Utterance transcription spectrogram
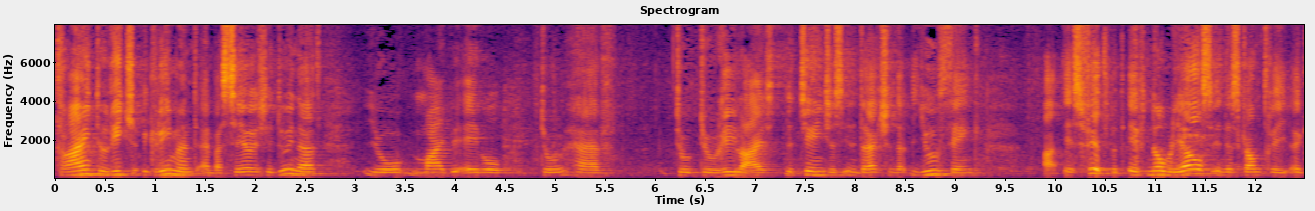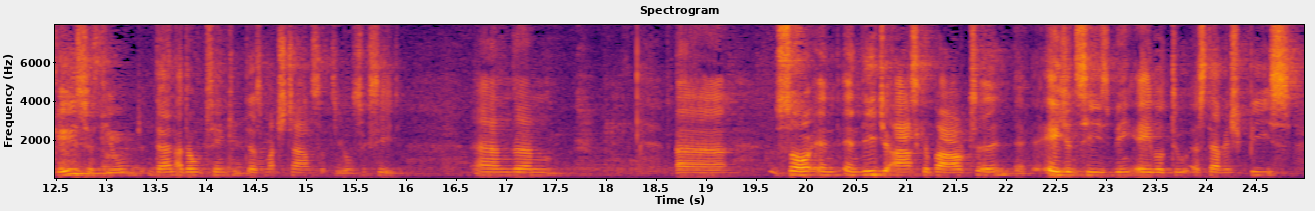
trying to reach agreement and by seriously doing that, you might be able to have to, to realize the changes in the direction that you think uh, is fit. But if nobody else in this country agrees with you, then I don't think there's much chance that you'll succeed. And um, so in, indeed you ask about uh, agencies being able to establish peace.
